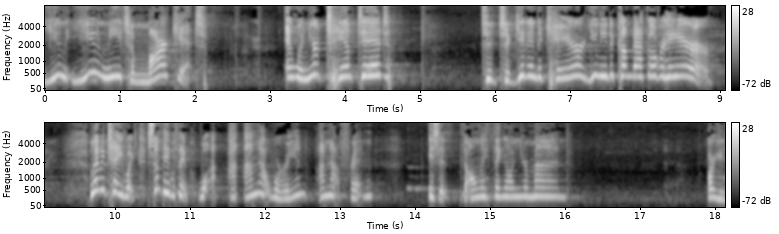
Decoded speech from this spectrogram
you, you need to mark it. And when you're tempted to, to get into care, you need to come back over here. Let me tell you what, some people think, well, I, I'm not worrying, I'm not fretting. Is it the only thing on your mind? Or you,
